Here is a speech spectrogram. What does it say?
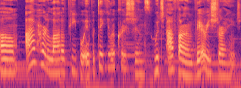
Um, I've heard a lot of people, in particular Christians, which I find very strange,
